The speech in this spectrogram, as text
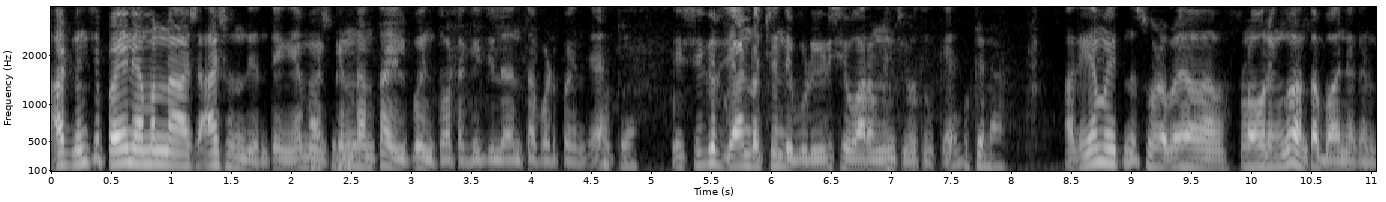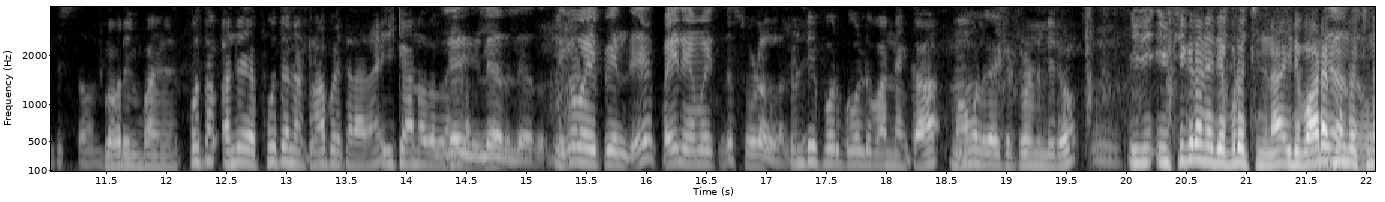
అటు నుంచి పైన ఏమన్నా ఆశ- ఉంది అంతే ఇంకేం ఆశ ఉంది. కింద అంతా వెళ్ళిపోయింది తోట గిజ్జులు అంతా పడిపోయింది ఈ సిగురు జాండ్ వచ్చింది ఇప్పుడు ఇడిచి వారం నుంచి యువతలకి. ఓకేనా? అది ఏమైతుందో చూడ ఫ్లవరింగ్ అంతా బాగానే కనిపిస్తా ఉంది. ఫ్లోరింగ్ బాగా పూత అంటే పూత డ్రాప్ అవుతున్నా ఈ క్యాన్ లేదు లేదు లేదు. దిగువ అయిపోయింది పైన ఏమైతుందో చూడాలి ట్వంటీ ఫోర్ గోల్డ్ వాడినాక మామూలుగా ఇక్కడ చూడండి మీరు. ఇది ఈ చిగురు అనేది ఎప్పుడు వచ్చిందా ఇది వాడక ముందు వచ్చిన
